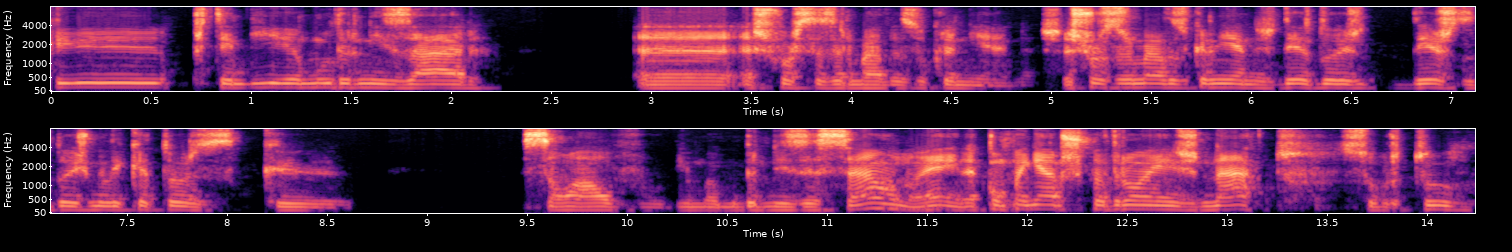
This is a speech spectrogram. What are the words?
que pretendia modernizar uh, as Forças Armadas Ucranianas. As Forças Armadas Ucranianas, desde, desde 2014, que são alvo de uma modernização, não é? acompanhar os padrões NATO, sobretudo.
